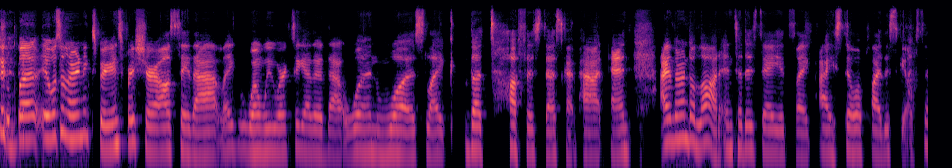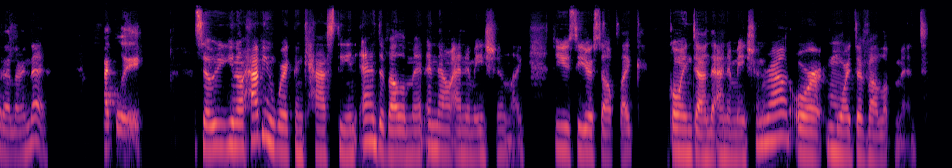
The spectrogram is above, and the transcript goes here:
but it was a learning experience for sure. I'll say that. Like when we worked together, that one was like the toughest desk I've had. And I learned a lot. And to this day, it's like I still apply the skills that I learned there. Exactly. So, you know, having worked in casting and development and now animation, like, do you see yourself like going down the animation route or more development?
